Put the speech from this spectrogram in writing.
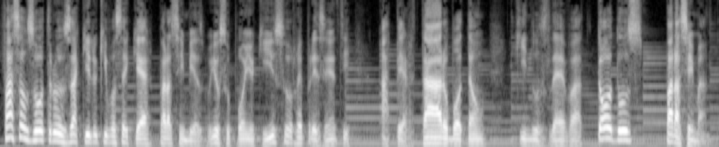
Faça aos outros aquilo que você quer para si mesmo. Eu suponho que isso represente apertar o botão que nos leva todos para cima.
